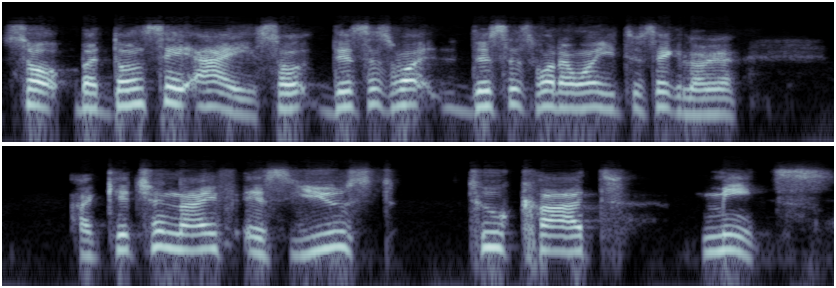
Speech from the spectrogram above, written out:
So, but don't say I. So this is what this is what I want you to say, Gloria. A kitchen knife is used to cut meats.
